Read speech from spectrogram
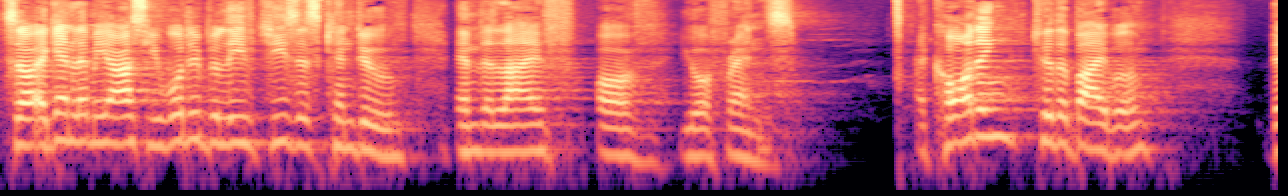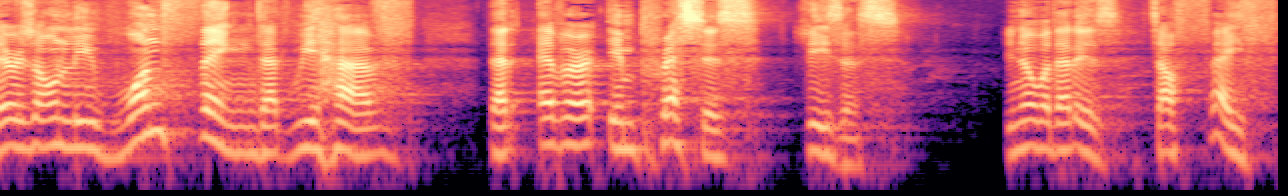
So, again, let me ask you what do you believe Jesus can do in the life of your friends? According to the Bible, there is only one thing that we have that ever impresses Jesus. You know what that is? It's our faith.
